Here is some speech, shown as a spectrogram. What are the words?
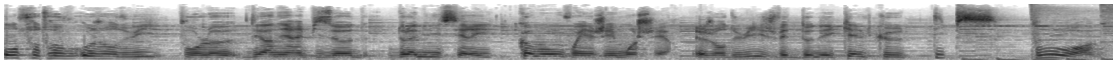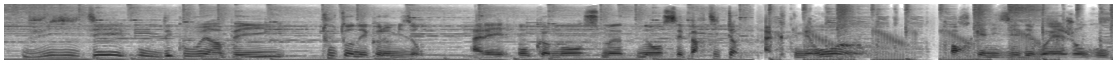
On se retrouve aujourd'hui pour le dernier épisode de la mini-série Comment voyager moins cher. Et aujourd'hui, je vais te donner quelques tips pour visiter ou découvrir un pays tout en économisant. Allez, on commence maintenant, c'est parti, top Acte numéro 1. Organiser des voyages en groupe.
